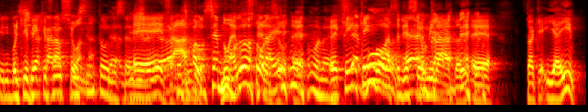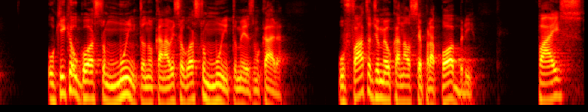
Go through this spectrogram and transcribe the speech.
Ele Porque vê que funciona. em todas, É, né? É, Você exato. fala, "Você é não é burro", gostoso. ele é. mesmo, né? É, quem é quem burro. gosta de É, ser humilhado, cara- né? É. Só que, e aí, o que, que eu gosto muito no canal, isso eu gosto muito mesmo, cara. O fato de o meu canal ser pra pobre faz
